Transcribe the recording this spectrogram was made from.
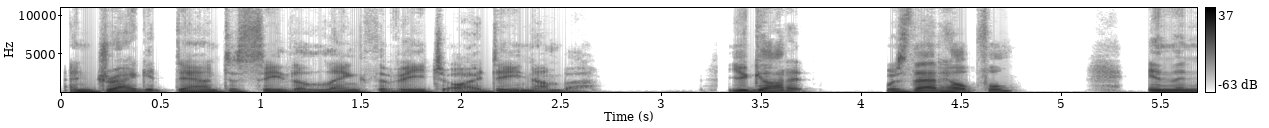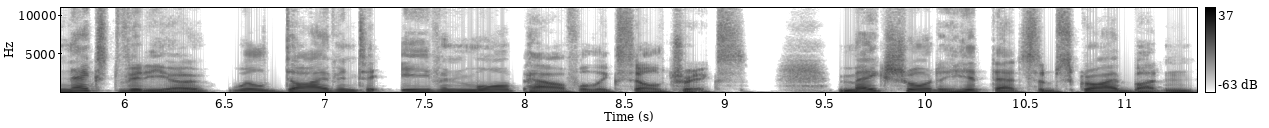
and drag it down to see the length of each ID number. You got it. Was that helpful? In the next video, we'll dive into even more powerful Excel tricks. Make sure to hit that subscribe button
